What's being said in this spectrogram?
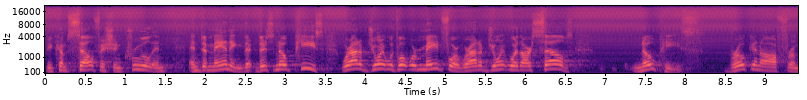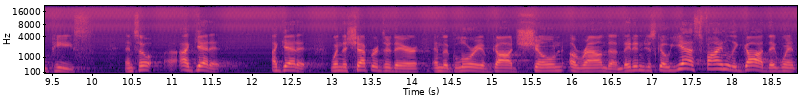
Become selfish and cruel and, and demanding. There, there's no peace. We're out of joint with what we're made for. We're out of joint with ourselves. No peace. Broken off from peace. And so I get it. I get it when the shepherds are there and the glory of God shone around them. They didn't just go, Yes, finally, God. They went,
